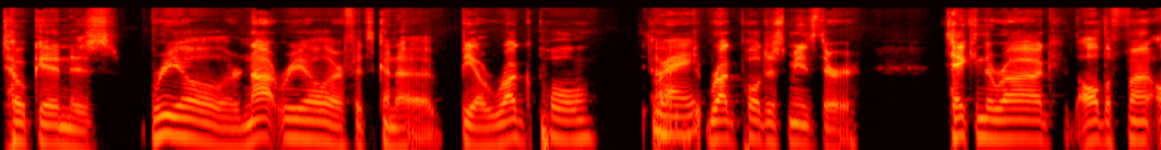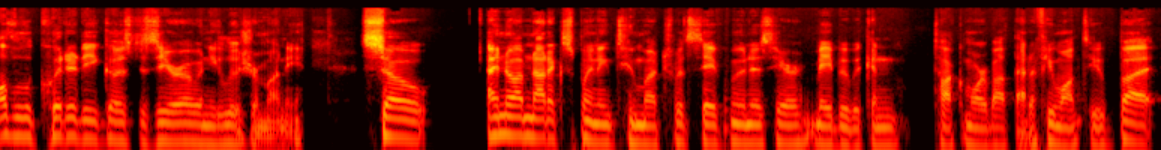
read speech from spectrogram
token is real or not real, or if it's going to be a rug pull. Uh, Right. rug pull just means they're taking the rug, all the fun, all the liquidity goes to zero, and you lose your money. So I know I'm not explaining too much what SafeMoon is here. Maybe we can talk more about that if you want to. But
